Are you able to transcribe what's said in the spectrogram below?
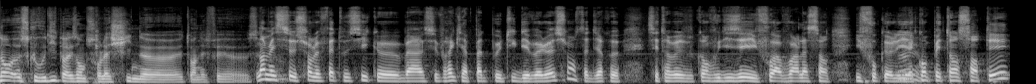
Non, euh, ce que vous dites par exemple sur la Chine euh, est en effet. euh, Non, mais c'est sur le fait aussi que bah, c'est vrai qu'il n'y a pas de politique d'évaluation. C'est-à-dire que c'est quand vous disiez il faut avoir la santé, il faut que les Ouais. compétences santé.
